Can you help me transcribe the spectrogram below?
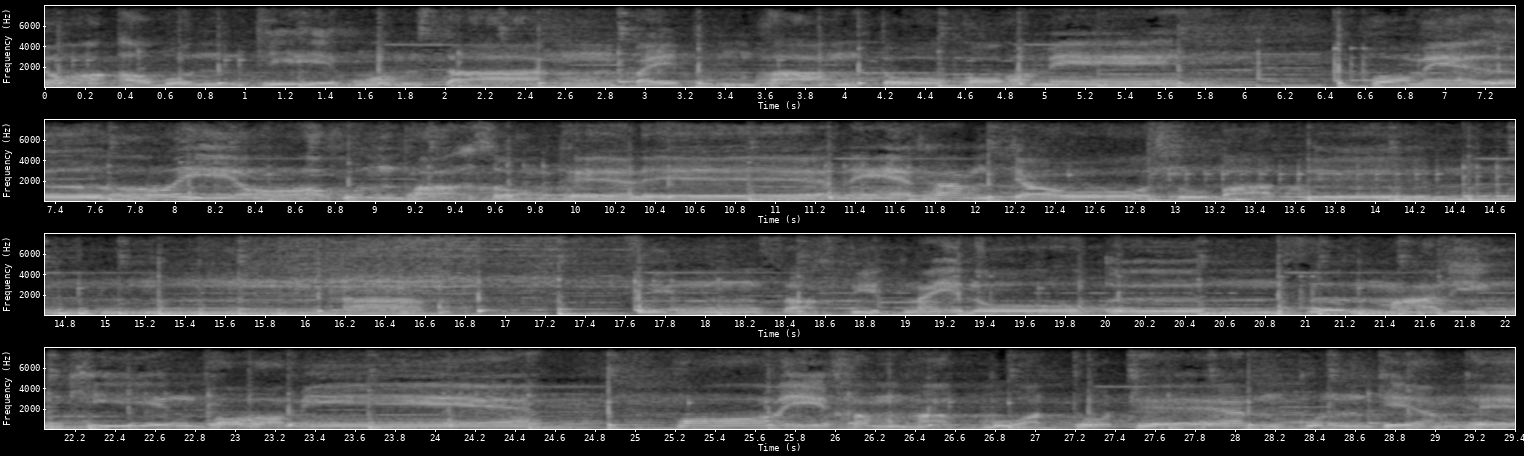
ย่อเอาบุญที่ห่วมสร้างไปตุ้มผางโตพ่อแม่พ่อแม่เอ๋ยอ๋อคุณพระทรงแท่แลแน่ทั้งเจ้าสุบาทเดินนาสิ่งศักดิ์สิทธิ์ในโลกเอิญเสินมาดิ่งำหักบวชทดแทนคุณเทียงแท้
